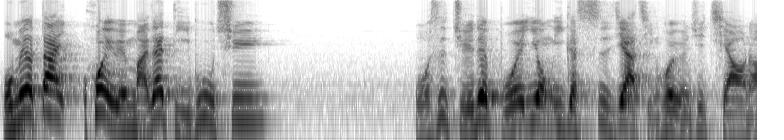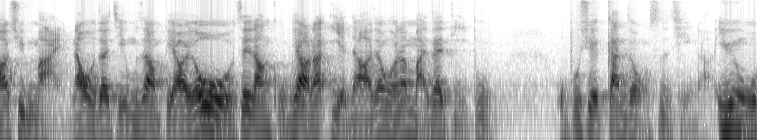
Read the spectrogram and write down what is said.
我们要带会员买在底部区，我是绝对不会用一个市价请会员去敲，然后去买，然后我在节目上表有我这张股票，那演的好像我要买在底部，我不屑干这种事情啊，因为我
